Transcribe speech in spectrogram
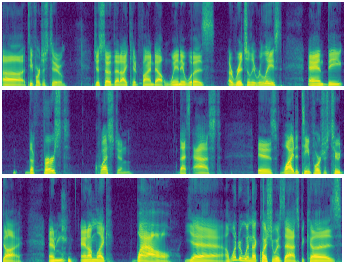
uh, T Fortress 2 just so that I could find out when it was originally released. And the the first question that's asked is why did Team Fortress 2 die? And and I'm like, wow, yeah. I wonder when that question was asked because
